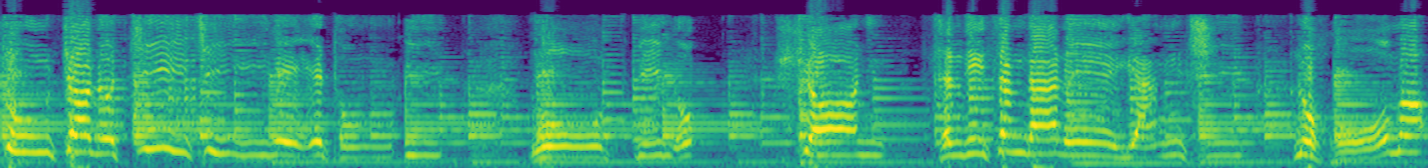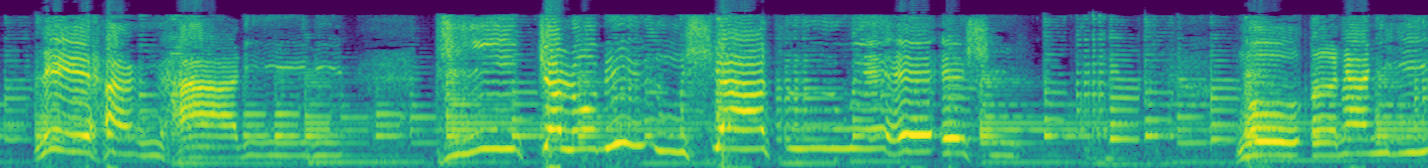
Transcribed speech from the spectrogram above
总叫那姐姐来同意我。小人成天长大来养起，那何毛来喊哈里里，皮夹罗命下子为西。我那你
